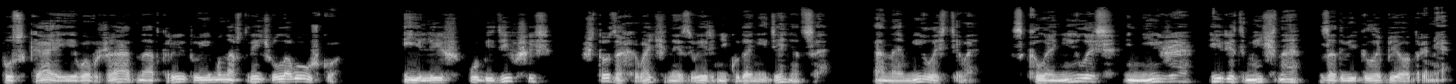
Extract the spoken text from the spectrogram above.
пуская его в жадно открытую ему навстречу ловушку. И лишь убедившись, что захваченный зверь никуда не денется, она милостиво склонилась ниже и ритмично задвигала бедрами,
